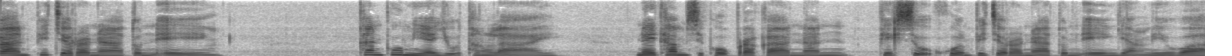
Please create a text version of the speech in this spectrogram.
การพิจารณาตนเอง ท่านผู้มีอายุทั้งหลาย ในธรรมสิบหกประการนั้น ภิกษุควรพิจารณาตนเองอย่างนี้ว่า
